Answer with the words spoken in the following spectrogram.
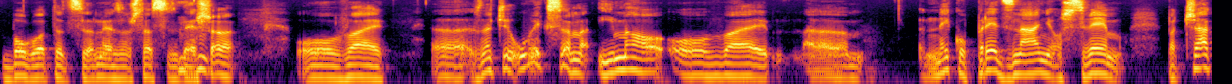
Bog otac ne znam šta se dešava. ovaj, e, znači, uvek sam imao ovaj, neko predznanje o svemu pa čak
